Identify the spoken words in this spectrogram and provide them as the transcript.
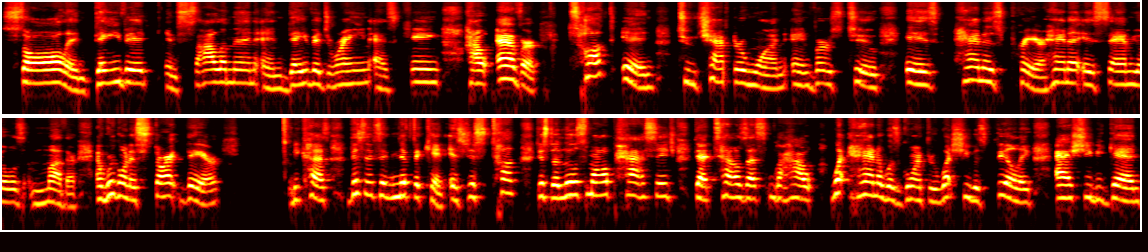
Saul and David and Solomon and David's reign as king. However, tucked in to chapter 1 and verse 2 is Hannah's prayer. Hannah is Samuel's mother. And we're going to start there because this is significant. It's just tucked, just a little small passage that tells us how what Hannah was going through, what she was feeling as she began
